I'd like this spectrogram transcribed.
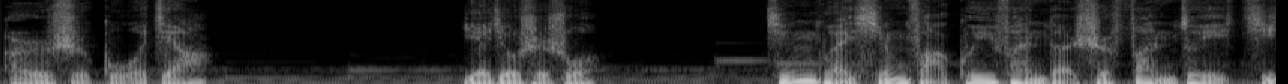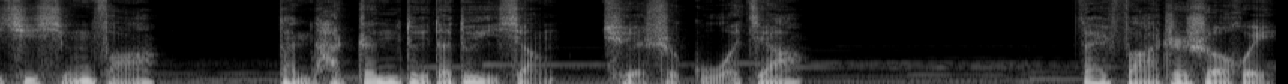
而是国家。也就是说，尽管刑法规范的是犯罪及其刑罚，但它针对的对象却是国家。在法治社会，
